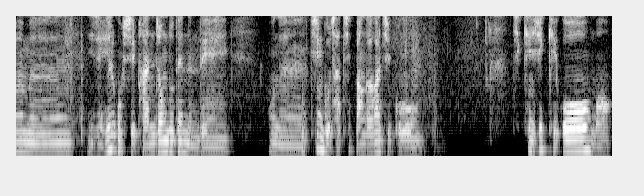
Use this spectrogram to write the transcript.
지금은 이제 7시 반 정도 됐는데 오늘 친구 자취방 가가지고 치킨 시키고 뭐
